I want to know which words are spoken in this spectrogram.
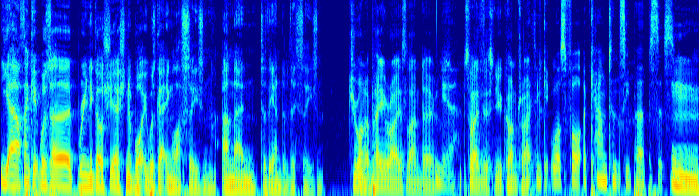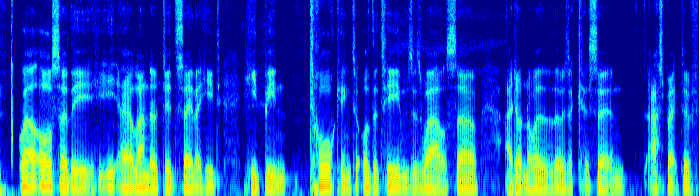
Yeah, I think it was a renegotiation of what he was getting last season, and then to the end of this season. Do you want a pay rise, Lando? Yeah. Sign this new contract. I think it was for accountancy purposes. Hmm. Well, also the he, uh, Lando did say that he'd he'd been talking to other teams as well. So I don't know whether there was a certain aspect of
